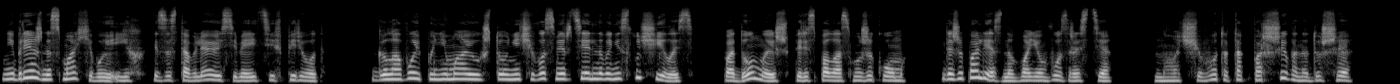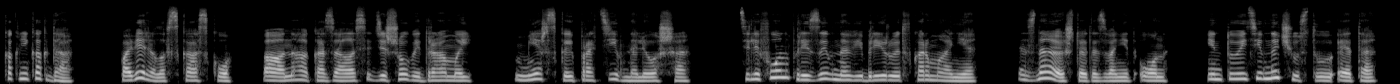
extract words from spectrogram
Небрежно смахиваю их и заставляю себя идти вперед. Головой понимаю, что ничего смертельного не случилось. Подумаешь, переспала с мужиком. Даже полезно в моем возрасте. Но чего-то так паршиво на душе, как никогда. Поверила в сказку, а она оказалась дешевой драмой. Мерзко и противно, Лёша. Телефон призывно вибрирует в кармане. Знаю, что это звонит он. Интуитивно чувствую это.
